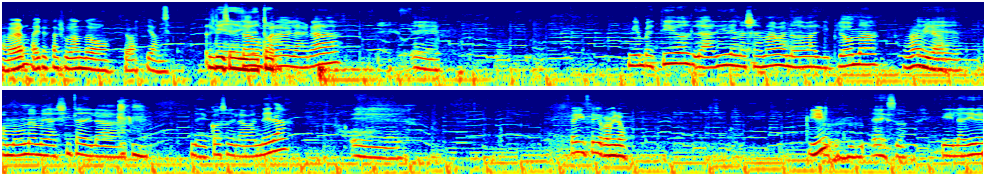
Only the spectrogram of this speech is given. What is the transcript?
A ver, ahí te está ayudando Sebastián. Dice Eh, estábamos parados en las gradas. eh, bien vestidos. La dire nos llamaba, nos daba el diploma. Ah, mira. eh, como una medallita de la de coso de la bandera. Eh, Seguí, seguí, Ramiro. ¿Y? Eso. Y la dire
